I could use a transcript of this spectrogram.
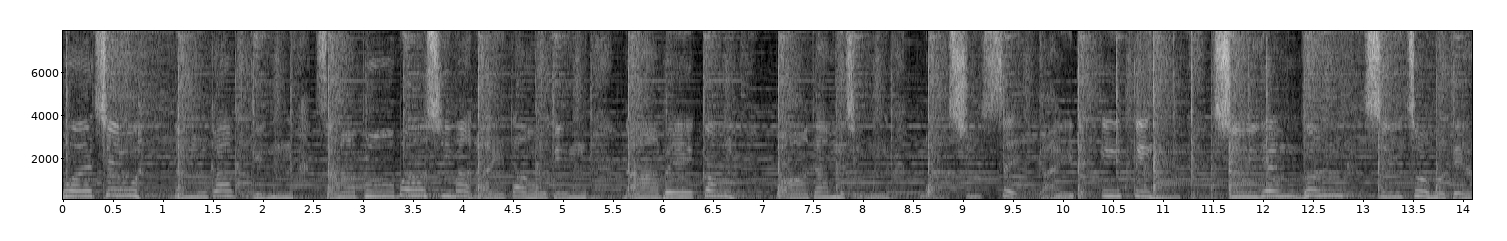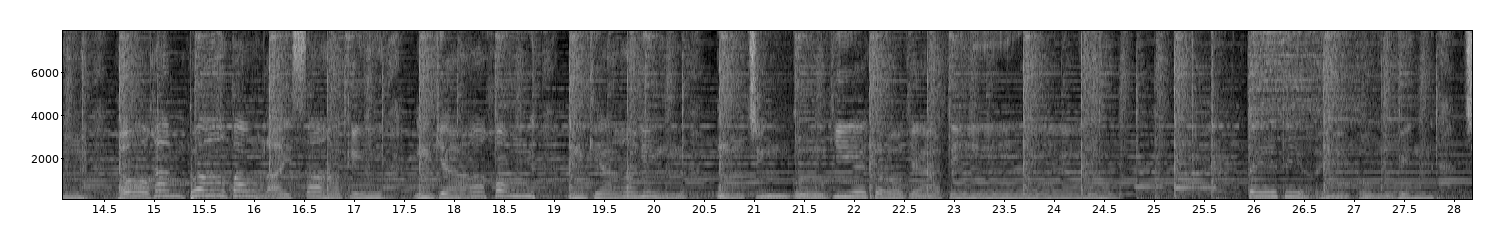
杯酒。两角银，三不五时嘛来斗阵。若要讲博感情，我是世界第一等。是缘分是注定，好汉破腹来相见。不惊风，不惊雨，有情有义的好兄弟。短短的光阴。一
